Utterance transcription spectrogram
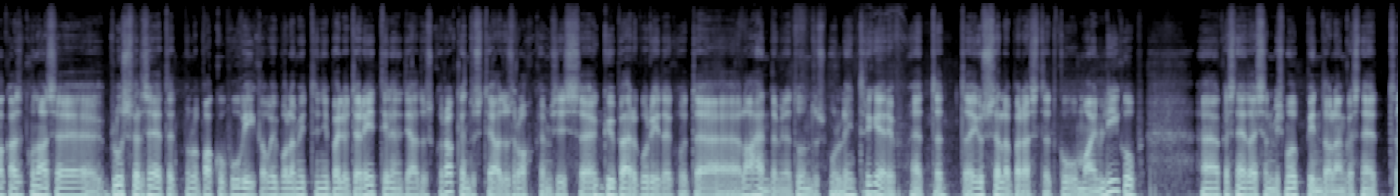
aga kuna see, pluss veel see, et, et mulle pakub huvi ka võib-olla mitte nii palju teoreetiline teadus kui rakendusteadus rohkem, siis mm. küberkuritegude lahendamine tundus mulle intrigeeriv, et, et just sellepärast, et kuhu maailm liigub, kas need asjad, mis ma õppinud olen, kas need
